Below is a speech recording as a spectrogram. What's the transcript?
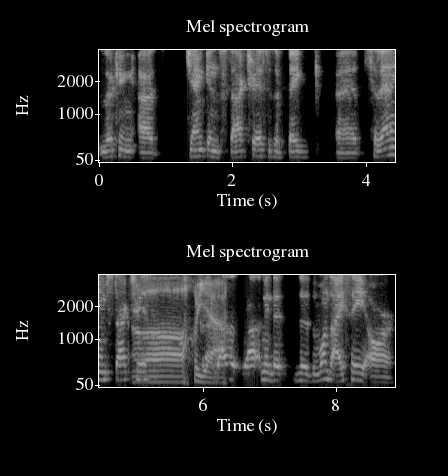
looking at Jenkins stack trace as a big uh, Selenium stack trace. Oh yeah. Rather, rather, I mean the, the the ones I see are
